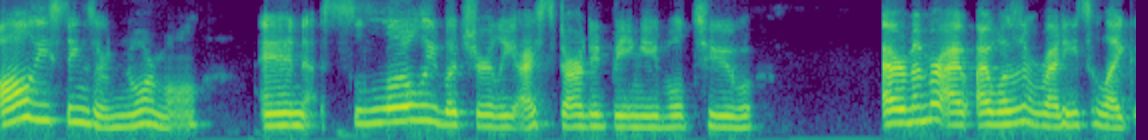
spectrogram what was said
All these things are normal. And slowly but surely, I started being able to. I remember I, I wasn't ready to like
